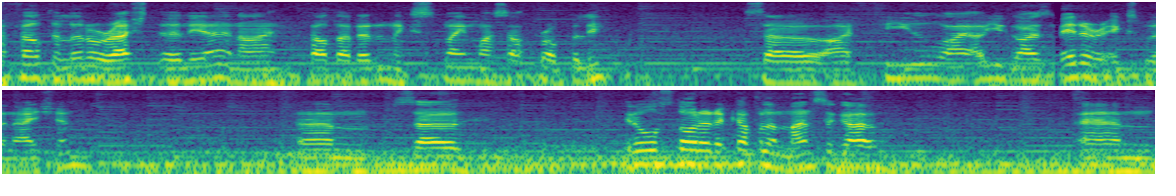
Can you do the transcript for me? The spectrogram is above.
I felt a little rushed earlier and I felt I didn't explain myself properly. So I feel I owe you guys a better explanation. Um, so it all started a couple of months ago. Um,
